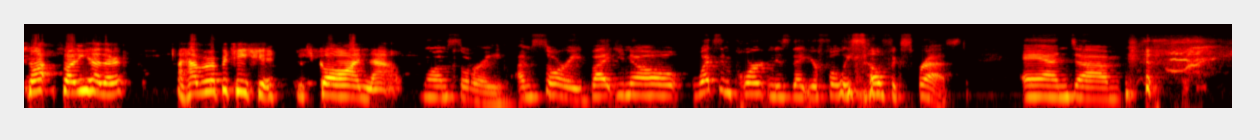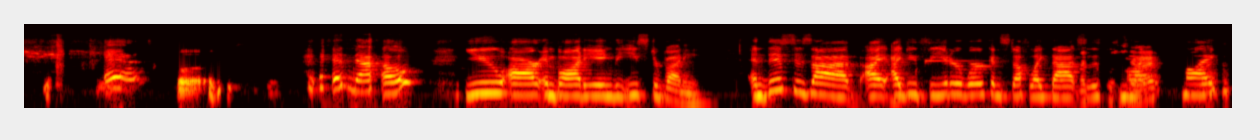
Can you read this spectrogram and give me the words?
It's not funny, Heather. I have a reputation. It's gone now. No, I'm sorry. I'm sorry. But you know, what's important is that you're fully self-expressed. And um and, and now you are embodying the Easter bunny. And this is uh I I do theater work and stuff like that. So this is my my this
